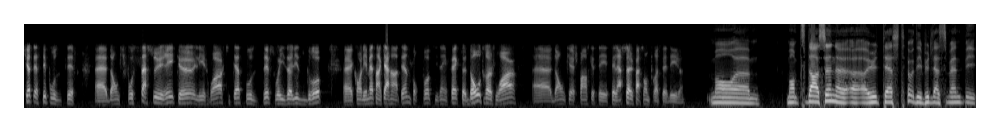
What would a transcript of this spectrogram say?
qui a testé positif. Euh, donc, il faut s'assurer que les joueurs qui testent positif soient isolés du groupe, euh, qu'on les mette en quarantaine pour pas qu'ils infectent d'autres joueurs. Euh, donc, je pense que c'est la seule façon de procéder. Mon mon petit Dawson a, eu le test au début de la semaine, puis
